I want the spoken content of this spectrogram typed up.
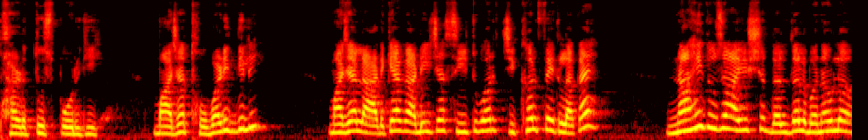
फडतूस पोरगी. माझ्या थोबाडीत दिली? माझ्या लाडक्या गाडीच्या सीटवर चिखल फेकला काय? नाही तुझं आयुष्य दलदल बनवलं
